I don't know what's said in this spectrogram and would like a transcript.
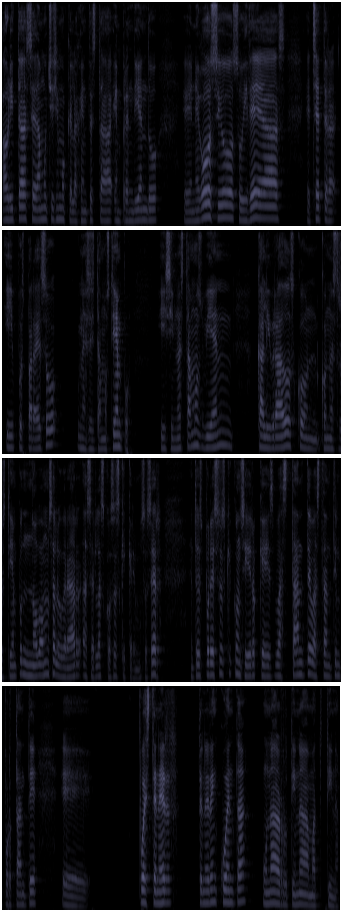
ahorita se da muchísimo que la gente está emprendiendo eh, negocios o ideas, etc. Y pues para eso necesitamos tiempo. Y si no estamos bien calibrados con, con nuestros tiempos, no vamos a lograr hacer las cosas que queremos hacer. Entonces por eso es que considero que es bastante, bastante importante eh, pues tener, tener en cuenta una rutina matutina.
